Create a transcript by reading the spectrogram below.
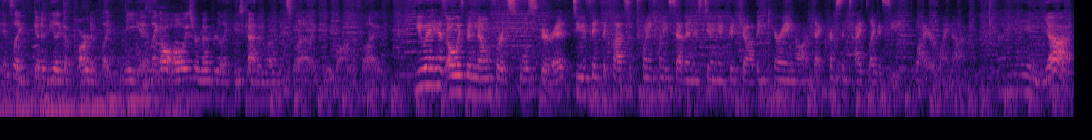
it's like gonna be like a part of like me and like I'll always remember like these kind of moments when I like move on with life. UA has always been known for its school spirit. Do you think the class of 2027 is doing a good job in carrying on that Crimson Tide legacy? Why or why not? Yeah.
